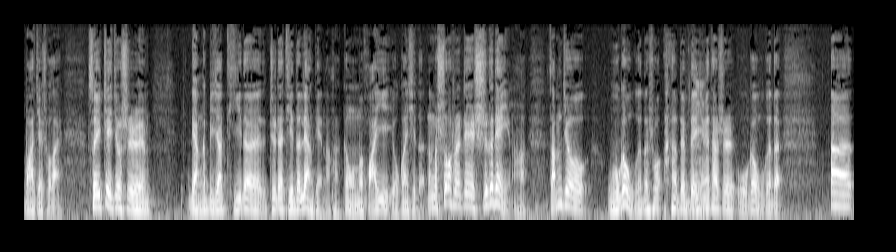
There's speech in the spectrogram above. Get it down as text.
挖掘出来，所以这就是两个比较提的值得提的亮点了哈，跟我们华裔有关系的。那么说说这十个电影啊，咱们就五个五个的说，对不对？因为它是五个五个的。呃，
